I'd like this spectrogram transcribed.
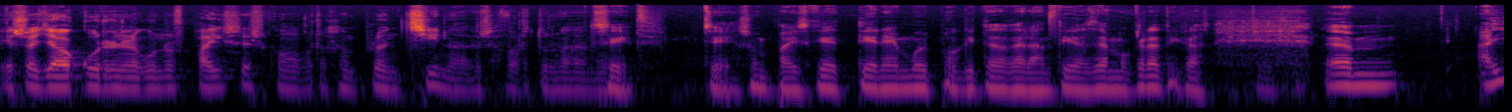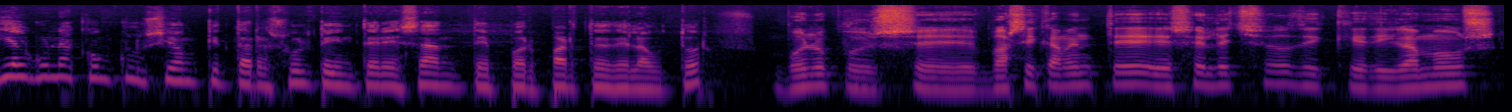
Eso ya ocurre en algunos países, como por ejemplo en China, desafortunadamente. Sí, sí es un país que tiene muy poquitas garantías democráticas. Em, ¿Hay alguna conclusión que te resulte interesante por parte del autor? Bueno, pues eh, básicamente es el hecho de que, digamos,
